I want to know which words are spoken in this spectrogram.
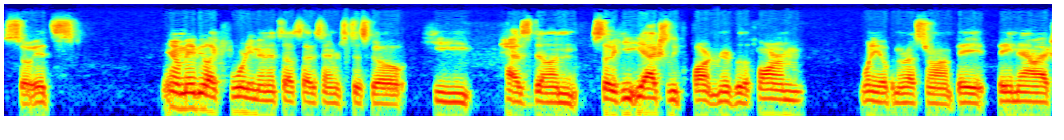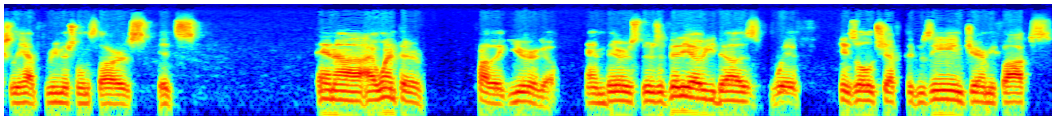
So it's you know maybe like 40 minutes outside of San Francisco. He has done so. He, he actually partnered with a farm when he opened the restaurant. They they now actually have three Michelin stars. It's and uh, I went there probably a year ago. And there's there's a video he does with his old chef de cuisine, Jeremy Fox,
